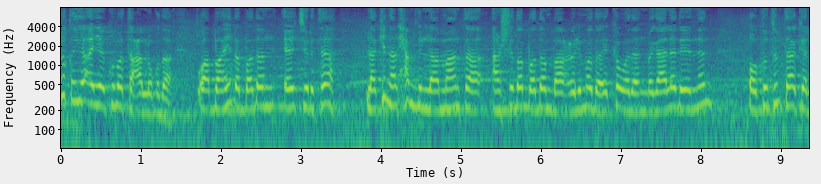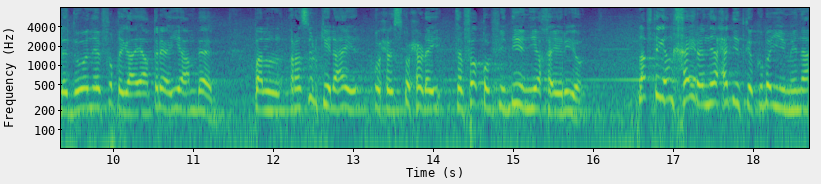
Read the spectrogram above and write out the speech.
fiqiga ayay kuba tacalluqdaa. Waa baahida badan ee jirta laakiin alxamdulilah maanta anshido badan baa culimmadu ay ka wadaan magaaladeennan oo kutubtaa kala duwan ee fiqiga ay aqriyayaanbe bal rasuulka ilaahay wuxuu isku xidhay tafaqu fi diin iyo khayriyo. Lafdigan khayran ee xadiidka kuba yimina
